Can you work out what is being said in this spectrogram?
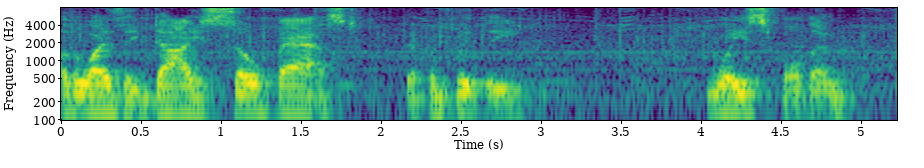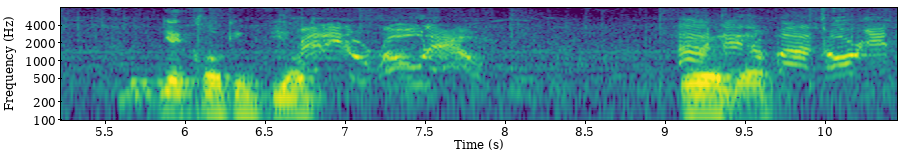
Otherwise, they die so fast. They're completely wasteful then. Get cloaking field. Ready to roll out. There we go. Target.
